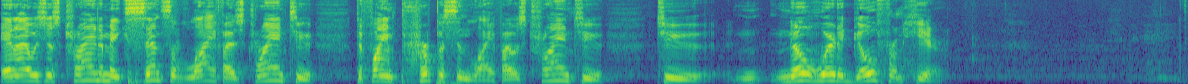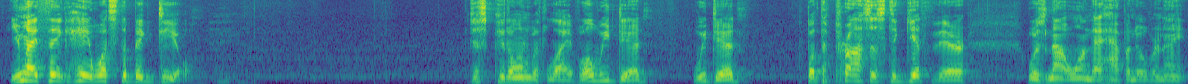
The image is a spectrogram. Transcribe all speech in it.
And I was just trying to make sense of life. I was trying to, to find purpose in life. I was trying to, to know where to go from here. You might think, hey, what's the big deal? Just get on with life. Well, we did. We did. But the process to get there was not one that happened overnight.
